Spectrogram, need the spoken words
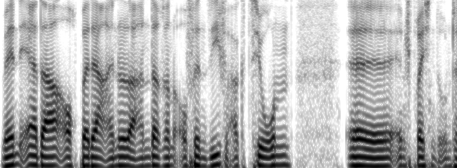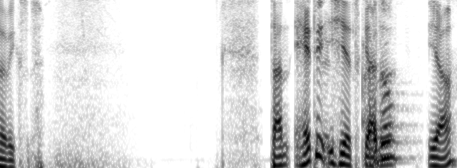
wenn er da auch bei der ein oder anderen Offensivaktion äh, entsprechend unterwegs ist. Dann hätte ich jetzt gerne. Also, ja.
